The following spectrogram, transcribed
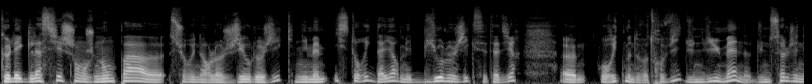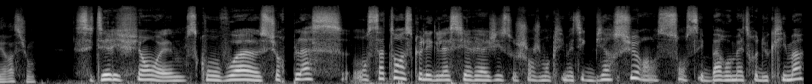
que les glaciers changent non pas euh, sur une horloge géologique, ni même historique d'ailleurs, mais biologique, c'est-à-dire euh, au rythme de votre vie, d'une vie humaine, d'une seule génération. C'est terrifiant, ce qu'on voit sur place. On s'attend à ce que les glaciers réagissent au changement climatique, bien sûr, hein. ce sont ces baromètres du climat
